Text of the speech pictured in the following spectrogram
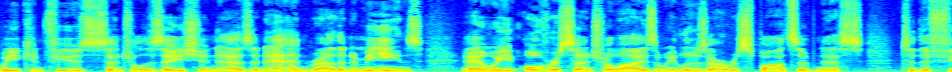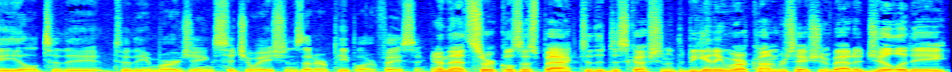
we confuse centralization as an end rather than a means, and we over centralize and we lose our responsiveness to the field, to the, to the emerging situations that our people are facing. And that circles us back to the discussion at the beginning of our conversation about agility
